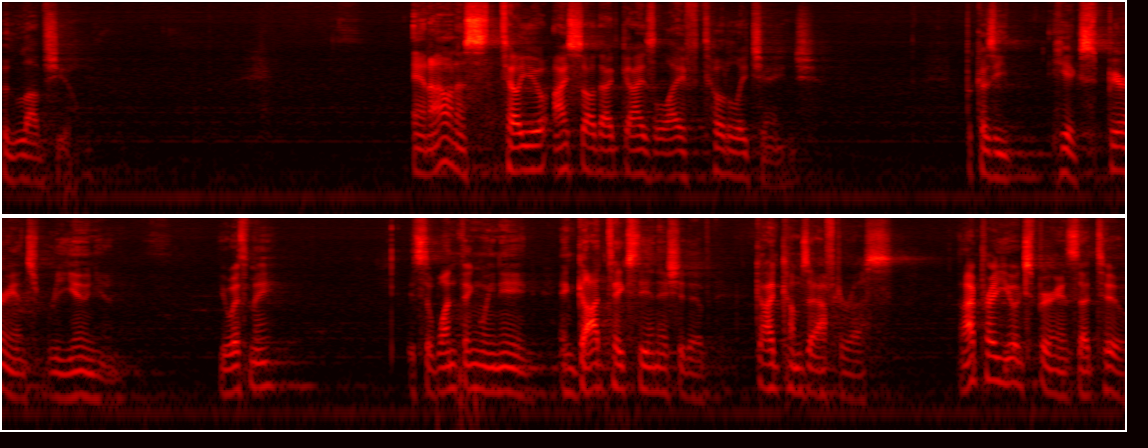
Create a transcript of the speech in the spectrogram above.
who loves you. And I want to tell you, I saw that guy's life totally change because he, he experienced reunion. You with me? It's the one thing we need. And God takes the initiative, God comes after us. And I pray you experience that too.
